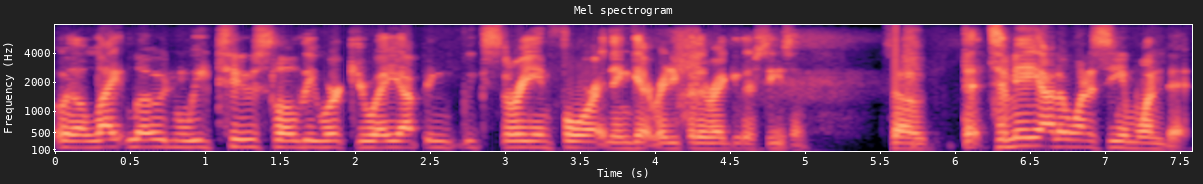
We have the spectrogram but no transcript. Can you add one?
with a light load in week two, slowly work your way up in weeks three and four, and then get ready for the regular season. So that, to me, I don't want to see him one bit.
